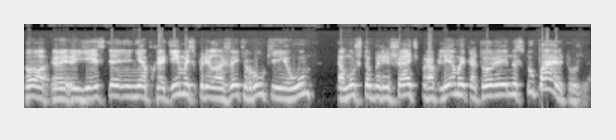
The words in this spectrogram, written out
то э, есть э, необходимость приложить руки и ум к тому, чтобы решать проблемы, которые наступают уже.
